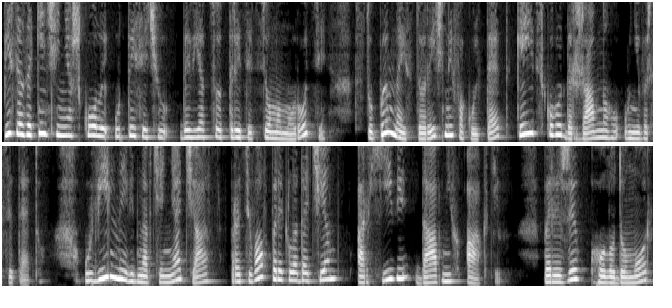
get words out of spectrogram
Після закінчення школи у 1937 році вступив на історичний факультет Київського державного університету. У вільний від навчання час працював перекладачем в архіві давніх актів, пережив голодомор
